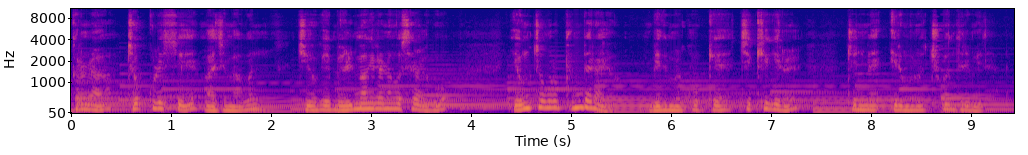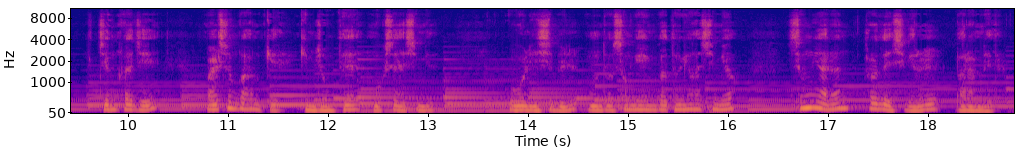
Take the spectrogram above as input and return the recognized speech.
그러나 적그리스의 마지막은 지옥의 멸망이라는 것을 알고 영적으로 분별하여 믿음을 굳게 지키기를 주님의 이름으로 축원드립니다. 지금까지 말씀과 함께 김종태 목사였습니다. 5월 20일 오늘도 성경님과 동행하시며 승리하는 하루 되시기를 바랍니다.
